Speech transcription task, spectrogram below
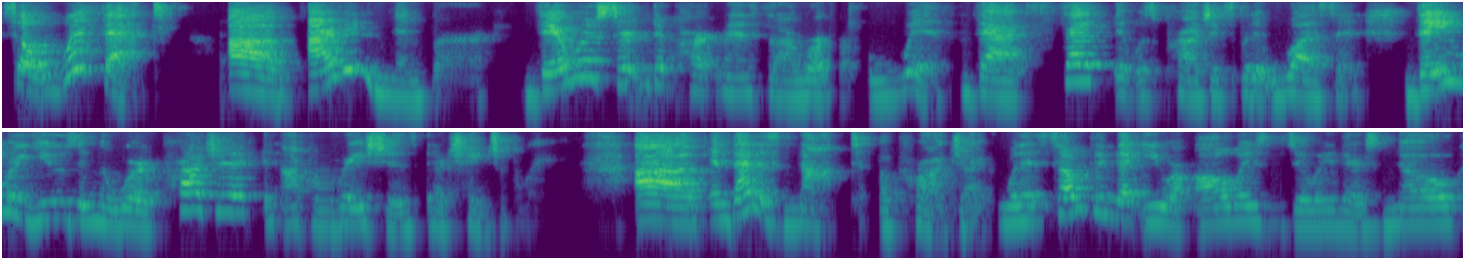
So with that, um, I remember there were certain departments that I worked with that said it was projects, but it wasn't. They were using the word project and operations interchangeably. Um, and that is not a project. When it's something that you are always doing, there's no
